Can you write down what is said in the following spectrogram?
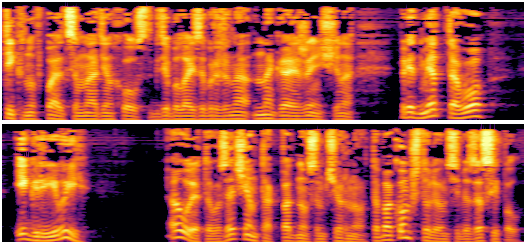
тыкнув пальцем на один холст, где была изображена ногая женщина, — «предмет того игривый. А у этого зачем так под носом черно? Табаком, что ли, он себе засыпал?»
